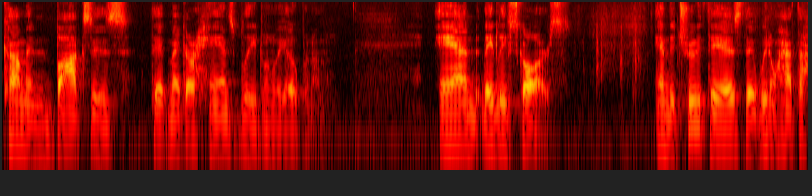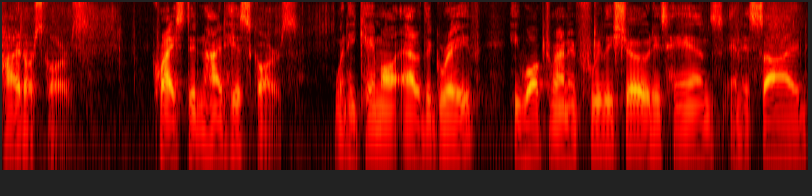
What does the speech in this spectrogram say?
come in boxes that make our hands bleed when we open them. And they leave scars. And the truth is that we don't have to hide our scars. Christ didn't hide his scars. When he came out of the grave, he walked around and freely showed his hands and his side.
